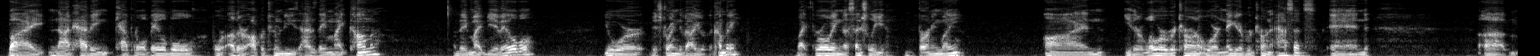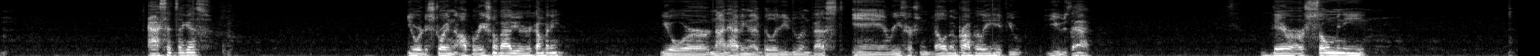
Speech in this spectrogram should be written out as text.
by not having capital available for other opportunities as they might come. They might be available. You're destroying the value of the company by throwing essentially burning money on either lower return or negative return assets and um, assets, I guess. You're destroying the operational value of your company you're not having the ability to invest in research and development properly if you use that. There are so many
